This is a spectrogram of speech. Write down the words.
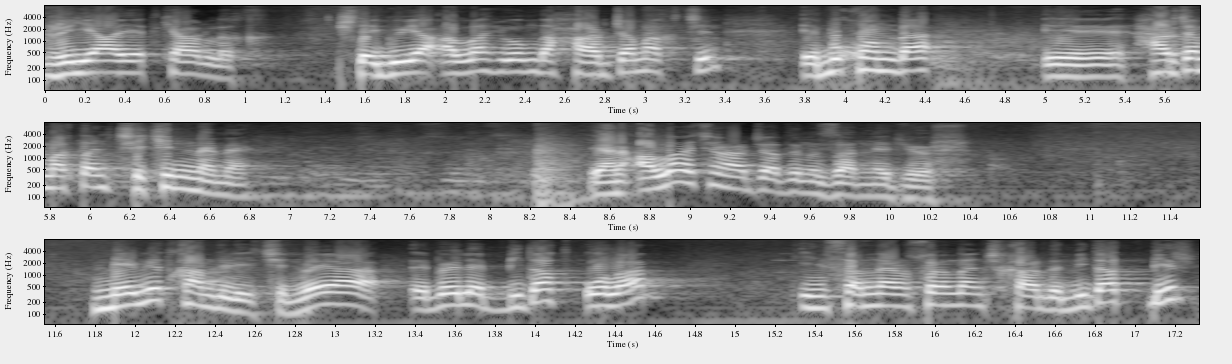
riyayetkarlık, işte güya Allah yolunda harcamak için e, bu konuda e, harcamaktan çekinmeme. Yani Allah için harcadığını zannediyor. Mevlid kandili için veya e, böyle bidat olan insanların sonradan çıkardığı bidat bir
